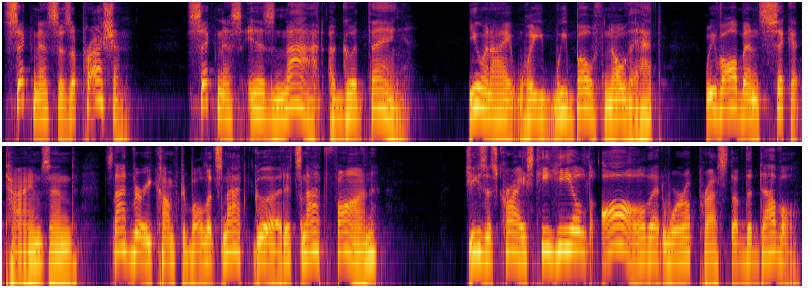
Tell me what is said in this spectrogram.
Sickness is oppression. Sickness is not a good thing. You and I, we, we both know that. We've all been sick at times, and it's not very comfortable. It's not good. It's not fun. Jesus Christ, He healed all that were oppressed of the devil,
